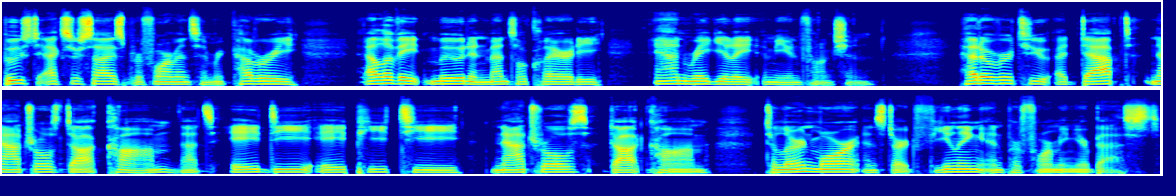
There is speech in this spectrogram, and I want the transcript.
boost exercise performance and recovery, elevate mood and mental clarity, and regulate immune function. Head over to adaptnaturals.com, that's A D A P T naturals.com, to learn more and start feeling and performing your best.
